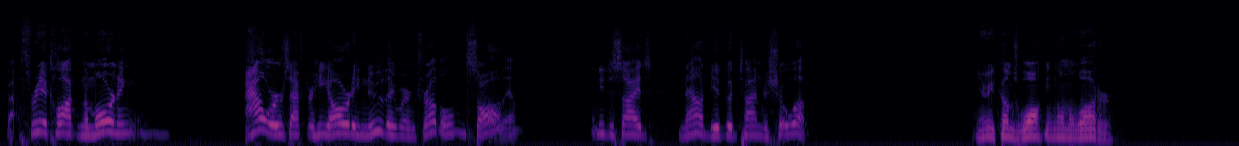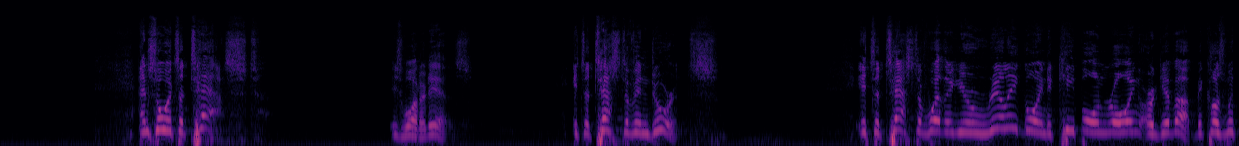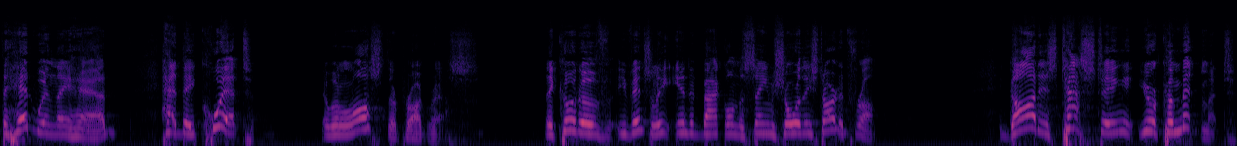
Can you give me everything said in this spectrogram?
about 3 o'clock in the morning, hours after he already knew they were in trouble and saw them. And he decides now would be a good time to show up. Here he comes walking on the water. And so it's a test, is what it is. It's a test of endurance. It's a test of whether you're really going to keep on rowing or give up. Because with the headwind they had, had they quit, they would have lost their progress. They could have eventually ended back on the same shore they started from. God is testing your commitment.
